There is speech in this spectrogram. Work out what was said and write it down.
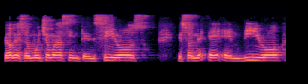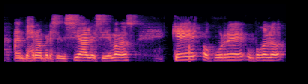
¿no? que son mucho más intensivos, que son eh, en vivo, antes eran presenciales y demás, que ocurre un poco lo,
